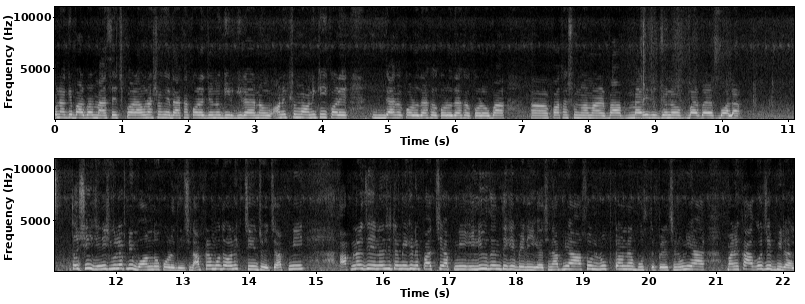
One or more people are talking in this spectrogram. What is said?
ওনাকে বারবার মেসেজ করা, ওনার সঙ্গে দেখা করার জন্য গিরগিরানো, অনেক সময় অনেকেই করে, দেখা করো দেখা করো দেখা করো বা কথা শুনো আমার বা ম্যারেজের জন্য বারবার বলা। তো সেই জিনিসগুলো আপনি বন্ধ করে দিয়েছেন। আপনার মধ্যে অনেক চেঞ্জ হয়েছে। আপনি, আপনার যে এনার্জিটা আমি এখানে পাচ্ছি, আপনি ইলিউশন থেকে বেরিয়ে গেছেন। আপনি আসল রূপটা ওনার বুঝতে পেরেছেন। উনি মানে কাগজে বিড়াল।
